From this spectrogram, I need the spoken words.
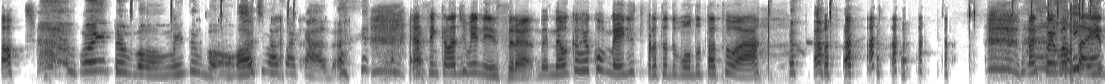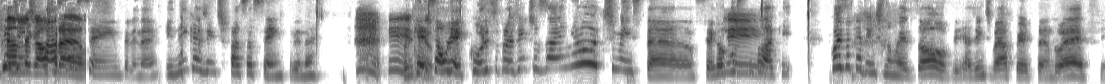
Ótimo. Muito bom, muito bom. Ótima sacada. É assim que ela administra. Não que eu recomende para todo mundo tatuar. Mas foi uma saída legal para ela. sempre, né? E nem que a gente faça sempre, né? Isso. Porque esse é um recurso para a gente usar em última instância. Eu costumo falar que Coisa que a gente não resolve, a gente vai apertando F,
